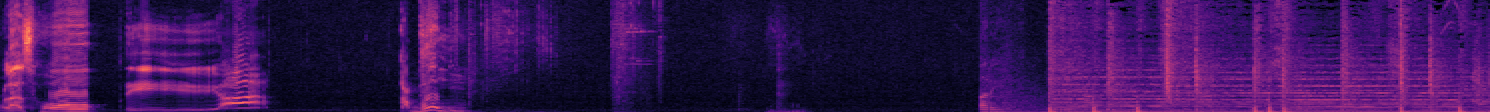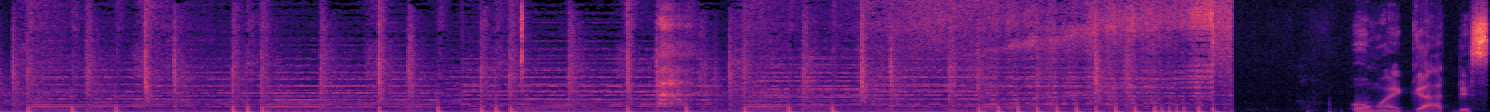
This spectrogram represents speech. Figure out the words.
Let's hope. Yeah. Kaboom! Sorry. God, this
